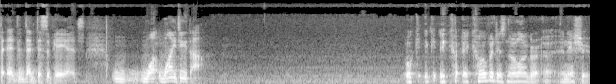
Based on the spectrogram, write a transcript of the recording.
it then disappeared. Why, why do that? Well, COVID is no longer uh, an issue.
